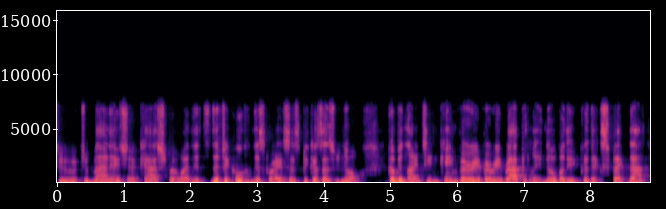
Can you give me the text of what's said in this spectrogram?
to to manage a cash flow, and it's difficult in this crisis because, as you know, COVID nineteen came very very rapidly. Nobody could expect that,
